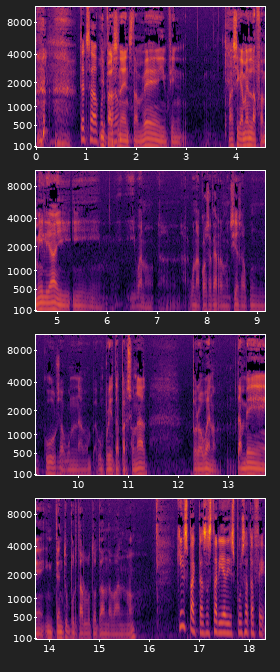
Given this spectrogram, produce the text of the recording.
Tot s'ha de portar, I pels no? nens també, i en fi, bàsicament la família i, i, i bueno, alguna cosa que renuncies, algun curs, alguna, algun projecte personal, però bueno, també intento portar-lo tot endavant, no? Quins pactes estaria disposat a fer?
